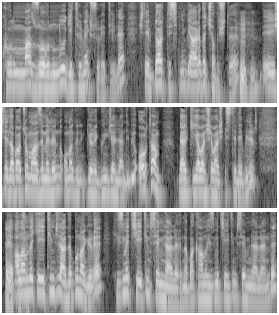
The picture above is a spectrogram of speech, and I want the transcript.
kurulmaz zorunluluğu getirmek suretiyle işte dört disiplin bir arada çalıştığı, hı hı. E, işte laboratuvar malzemelerinin ona göre güncellendiği bir ortam belki yavaş yavaş istenebilir. E, evet, e, alandaki eğitimciler de buna göre hizmet eğitim seminerlerinde, bakanlığı hizmet eğitim seminerlerinde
